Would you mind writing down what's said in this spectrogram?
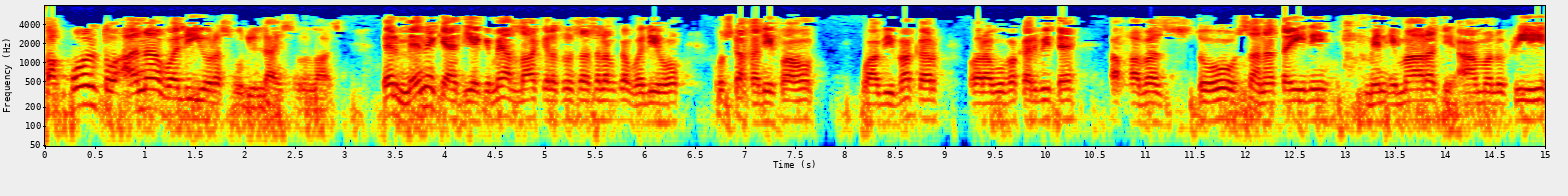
فقول تو انا ولی رسول اللہ صلی اللہ علیہ وسلم۔ پھر میں نے کہہ دیا کہ میں اللہ کے رسول صلی اللہ علیہ وسلم کا ولی ہوں، اس کا خلیفہ ہوں، وہ ابھی بکر اور ابو بکر بھی تھے۔ قبض تو من عمارت عمل فی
